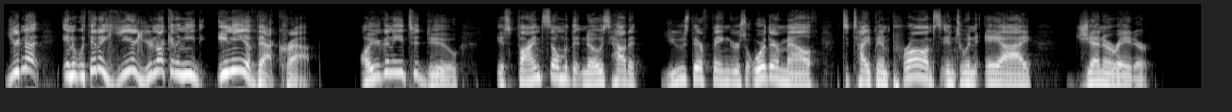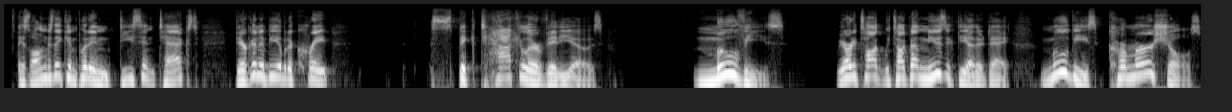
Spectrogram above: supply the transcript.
You're not in within a year, you're not going to need any of that crap. All you're going to need to do is find someone that knows how to use their fingers or their mouth to type in prompts into an AI generator. As long as they can put in decent text, they're going to be able to create spectacular videos, movies. We already talked we talked about music the other day. Movies, commercials.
